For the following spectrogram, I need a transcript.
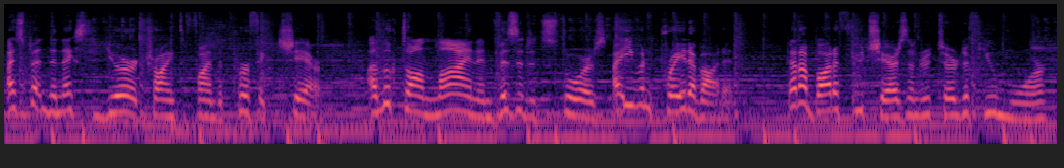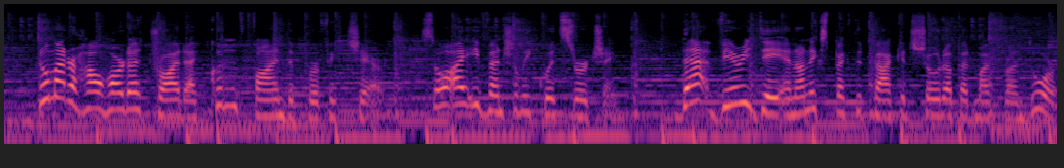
I spent the next year trying to find the perfect chair. I looked online and visited stores. I even prayed about it. Then I bought a few chairs and returned a few more. No matter how hard I tried, I couldn't find the perfect chair. So I eventually quit searching. That very day, an unexpected package showed up at my front door.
